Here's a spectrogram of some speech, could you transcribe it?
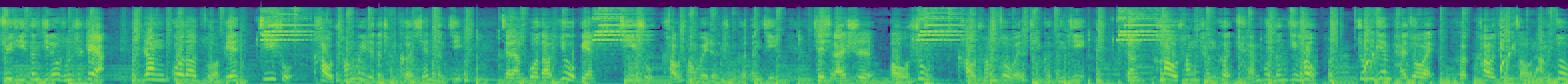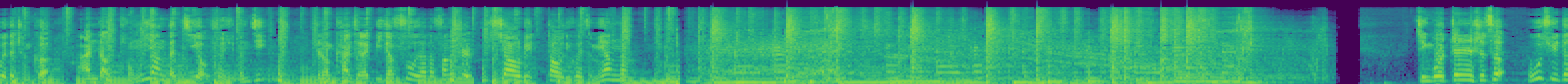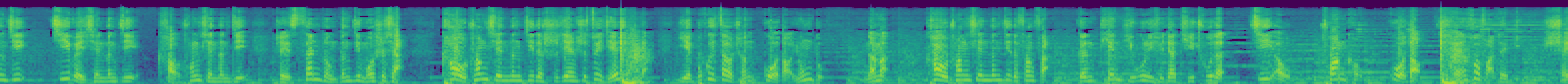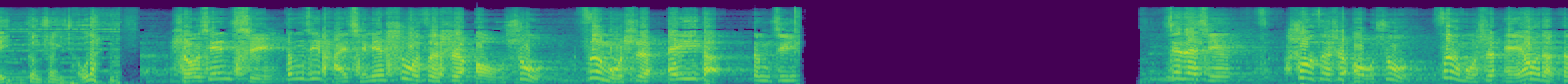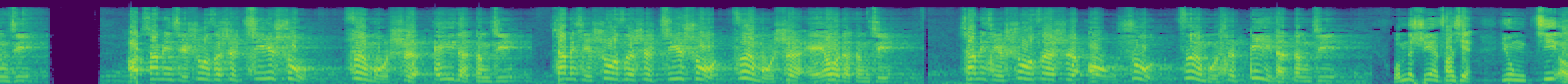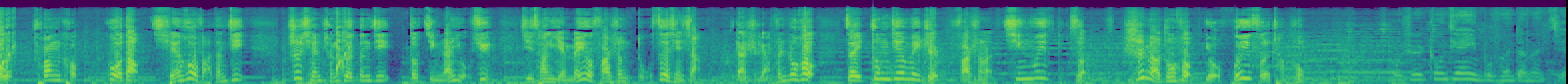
具体登机流程是这样：让过道左边奇数靠窗位置的乘客先登机，再让过道右边奇数靠窗位置的乘客登机。接下来是偶数靠窗座位的乘客登机。等靠窗乘客全部登机后，中间排座位和靠近走廊座位的乘客按照同样的奇偶顺序登机。这种看起来比较复杂的方式，效率到底会怎么样呢？经过真人实测，无序登机、机尾先登机、靠窗先登机这三种登机模式下，靠窗先登机的时间是最节省的，也不会造成过道拥堵。那么，靠窗先登机的方法跟天体物理学家提出的机偶、窗口、过道前后法对比，谁更胜一筹呢？首先，请登机牌前面数字是偶数、字母是 A 的登机。现在，请。数字是偶数，字母是 L 的登机。好，下面请数字是奇数，字母是 A 的登机。下面请数字是奇数，字母是 L 的登机。下面请数字是偶数，字母是 B 的登机。我们的实验发现，用奇偶、窗口、过道前后法登机，之前乘客登机都井然有序，机舱也没有发生堵塞现象。但是两分钟后，在中间位置发生了轻微堵塞，十秒钟后又恢复了畅通。我是中间一部分等等机。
